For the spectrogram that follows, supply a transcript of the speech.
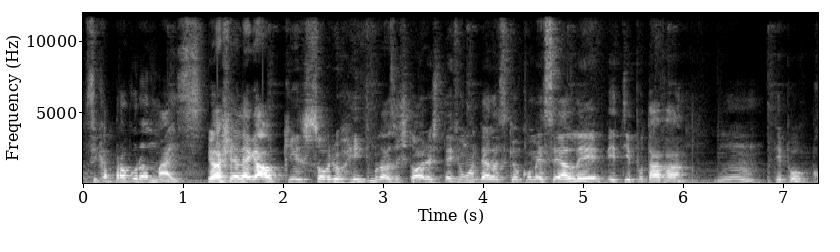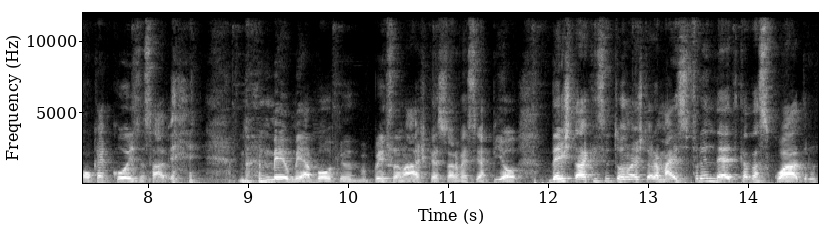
fica procurando mais. Eu achei legal que sobre o ritmo das histórias, teve uma delas que eu comecei a ler e tipo, tava Hum, tipo, qualquer coisa, sabe? Meio meia boca, pensando, acho que a história vai ser a pior. Destaque se tornou a história mais frenética das quatro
